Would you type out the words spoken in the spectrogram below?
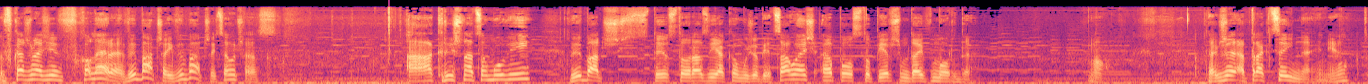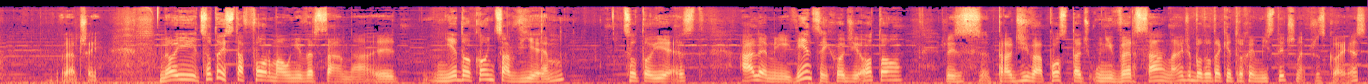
No w każdym razie w cholerę, wybaczaj, wybaczaj cały czas. A Kryszna co mówi? Wybacz 100 razy jak komuś obiecałeś, a po 101 daj w mordę. No. Także atrakcyjne, nie? Raczej. No i co to jest ta forma uniwersalna? Y, Nie do końca wiem, co to jest, ale mniej więcej chodzi o to, że jest prawdziwa postać uniwersalna, bo to takie trochę mistyczne wszystko jest,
